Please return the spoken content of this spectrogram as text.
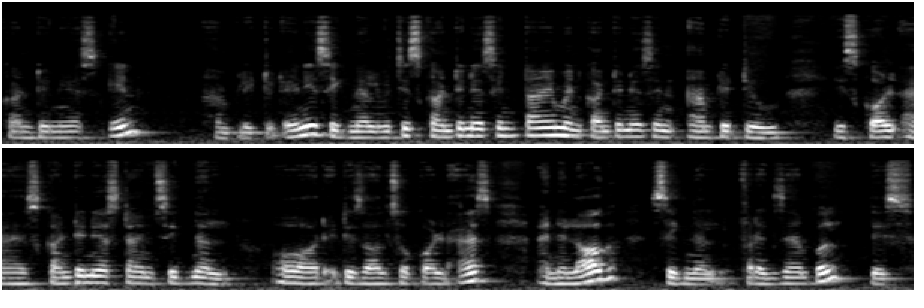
Continuous in amplitude. Any signal which is continuous in time and continuous in amplitude is called as continuous time signal or it is also called as analog signal. For example this.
